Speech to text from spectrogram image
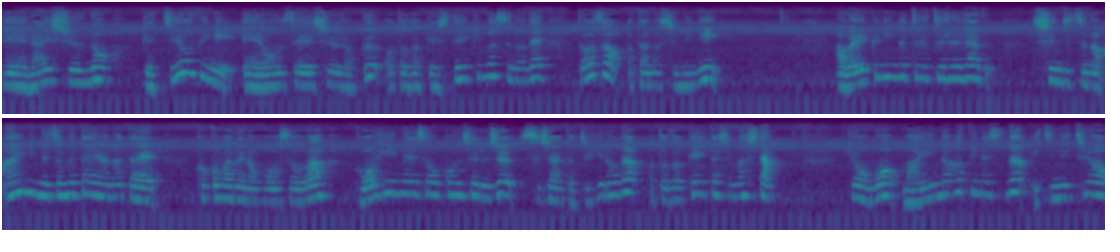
え来週の月曜日に、え音声収録お届けしていきますのでどうぞお楽しみに。Awakening to True Love 真実の愛に目覚めたいあなたへ。ここまでの放送はコーヒー瞑想コンシェルジュスジャータ千尋がお届けいたしました。今日もマインドハピネスな一日をお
